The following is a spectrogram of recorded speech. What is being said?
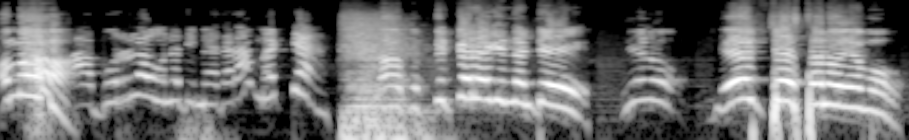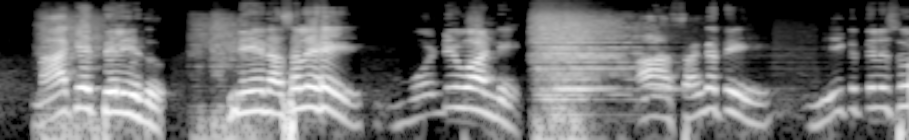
అమ్మా! ఆ బుర్రలో ఉన్నది మెదడా మట్ట. నాకు తిక్కరేగిందంటే నేను ఏం చేస్తానో ఏమో నాకే తెలియదు. నేను అసలే మొండివాణ్ణి. ఆ సంగతి నీకు తెలుసు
